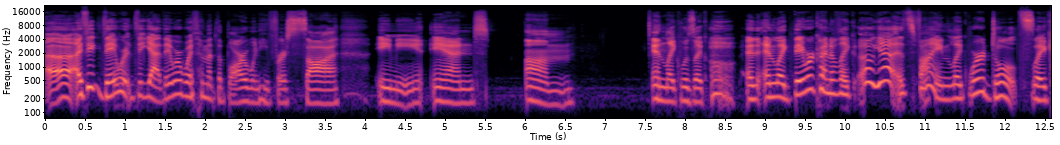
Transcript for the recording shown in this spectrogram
uh, I think they were th- yeah they were with him at the bar when he first saw Amy and um and like was like oh, and and like they were kind of like oh yeah it's fine. Like we're adults. Like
